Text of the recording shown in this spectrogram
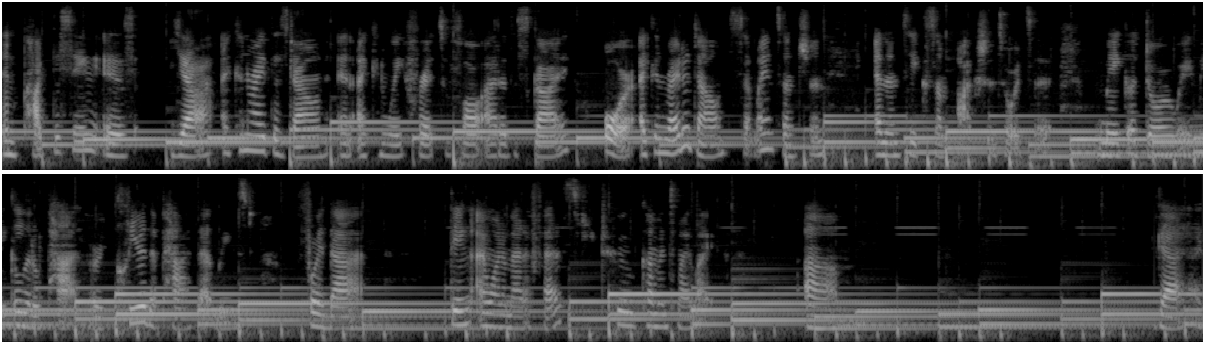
and practicing is yeah, I can write this down and I can wait for it to fall out of the sky, or I can write it down, set my intention, and then take some action towards it. Make a doorway, make a little path, or clear the path at least for that thing I want to manifest to come into my life. Um, yeah, I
